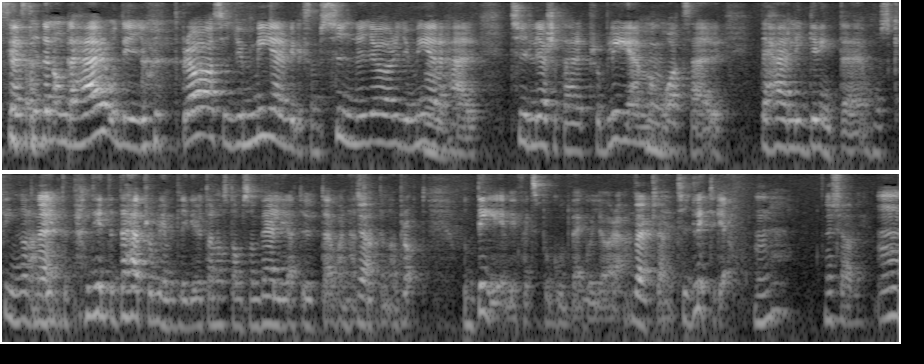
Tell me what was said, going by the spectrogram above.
senaste tiden om det här och det är ju skitbra. Alltså, ju mer vi liksom synliggör, ju mer Mm. det här tydliggörs att det här är ett problem Mm. och att så här, det här ligger inte hos kvinnorna. Det är, inte, det är inte där problemet ligger utan hos de som väljer att utöva den här Ja. typen av brott. Och det är vi faktiskt på god väg att göra Verkligen. eh, tydligt tycker jag. Mm. Nu kör vi. Mm.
